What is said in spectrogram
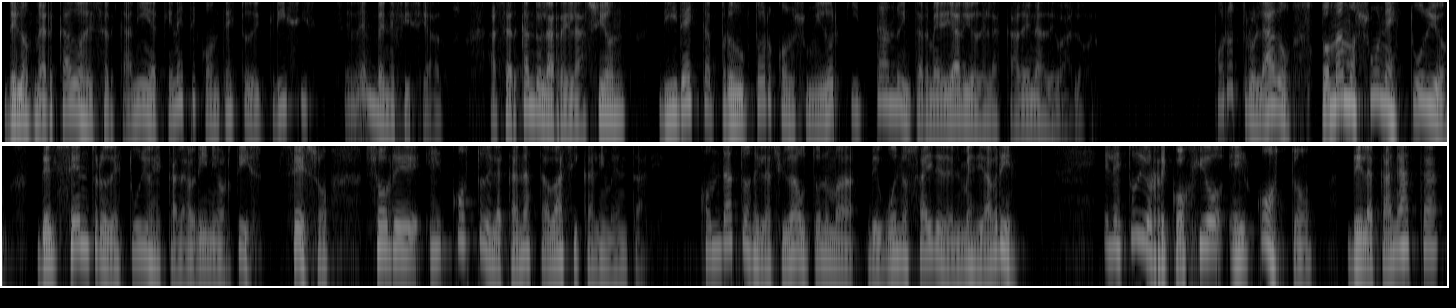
de los mercados de cercanía que en este contexto de crisis se ven beneficiados, acercando la relación directa productor-consumidor quitando intermediarios de las cadenas de valor. Por otro lado, tomamos un estudio del Centro de Estudios Escalabrini Ortiz, CESO, sobre el costo de la canasta básica alimentaria, con datos de la Ciudad Autónoma de Buenos Aires del mes de abril. El estudio recogió el costo de la canasta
